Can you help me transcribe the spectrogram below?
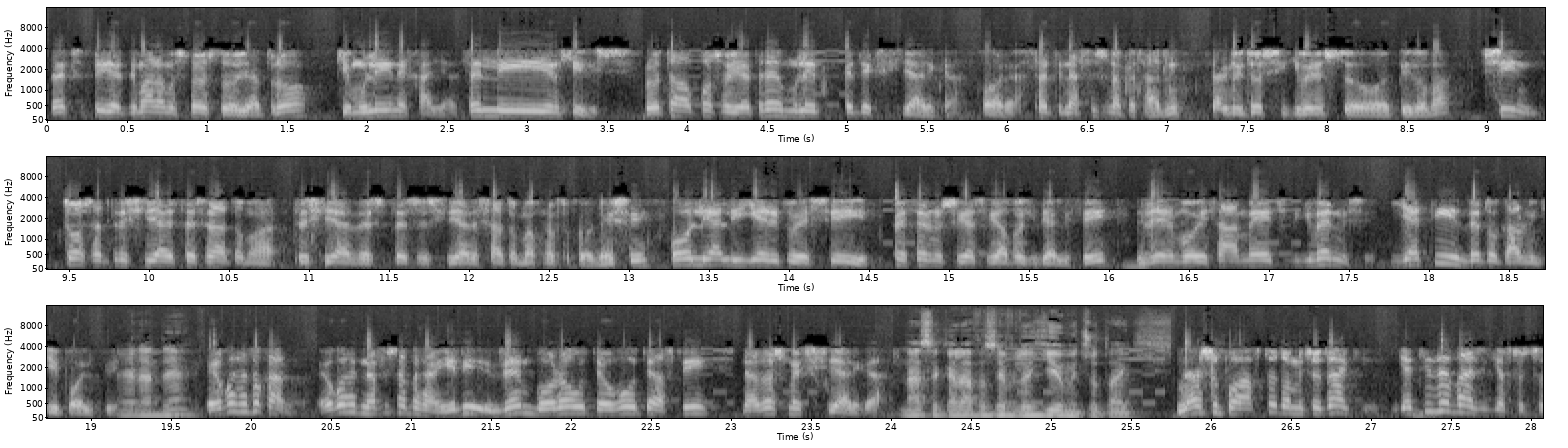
Εντάξει, πήγα τη μάνα μου σήμερα στο γιατρό και μου λέει είναι χάλια. Θέλει εγχείρηση. Ρωτάω πόσο γιατρέ, μου λέει 5-6 χιλιάρικα. Ωραία. Θα την αφήσω να πεθάνει. Θα γλιτώσει η κυβέρνηση το επίδομα. Συν τόσα 3.000-4 άτομα, 3.000-4.000 άτομα έχουν αυτοχρονήσει. Όλοι οι άλλοι γέροι του ΕΣΥ πεθαίνουν σιγά σιγά που έχει διαλυθεί. Δεν βοηθάμε έτσι την κυβέρνηση. Γιατί δεν το κάνουν και οι υπόλοιποι; Έλαντε. Εγώ θα το κάνω. Εγώ θα την αφήσω να πεθάνει. Γιατί δεν μπορώ ούτε εγώ ούτε αυτή να δώσουμε 6 χιλιάρικα. Να σε καλά, θα σε ευλογεί ο Μητσοτάκης. Να σου πω αυτό το Μητσοτάκι. Γιατί δεν βάζει και αυτός το,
